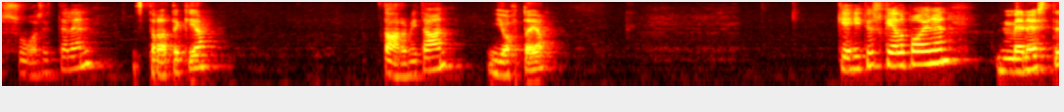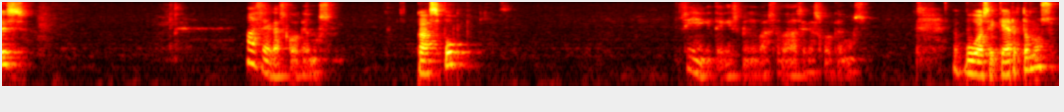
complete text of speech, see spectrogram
Suosittelen. Strategia. Tarvitaan. Johtaja. Kehityskelpoinen. Menestys. Asiakaskokemus. Kasvu. Siihenkin tekisi mieli vastata asiakaskokemus. Vuosikertomus.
